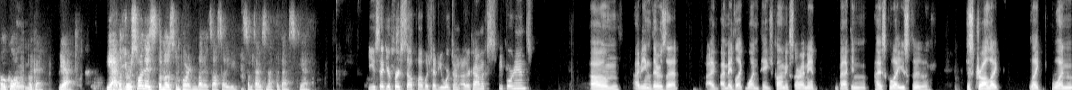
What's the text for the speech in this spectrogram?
Oh, cool. Um, okay. yeah. Yeah. Yeah. The you- first one is the most important, but it's also you- sometimes not the best. Yeah. you said your first self-published. Have you worked on other comics beforehand? Um, I mean, there's that. I I made like one page comics, or I made back in high school. I used to just draw like like one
